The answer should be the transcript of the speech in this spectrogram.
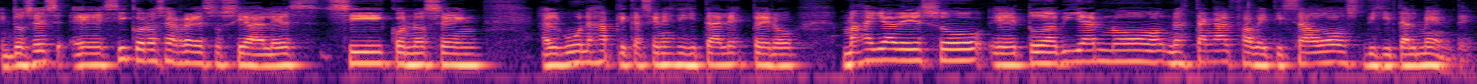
Entonces, eh, sí conocen redes sociales, sí conocen algunas aplicaciones digitales, pero más allá de eso, eh, todavía no, no, están alfabetizados digitalmente.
